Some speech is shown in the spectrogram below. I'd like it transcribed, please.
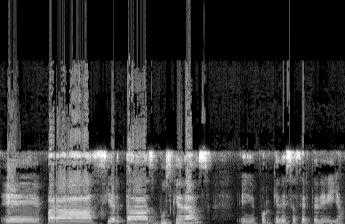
eh, para ciertas búsquedas, eh, ¿por qué deshacerte de ella?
